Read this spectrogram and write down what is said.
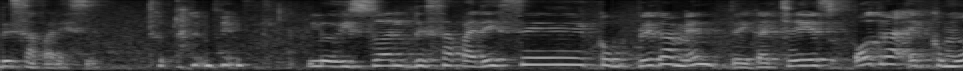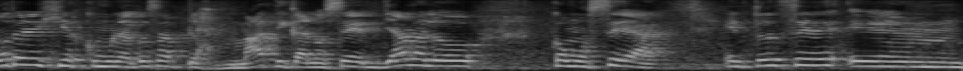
desaparece. Totalmente. Lo visual desaparece completamente, ¿cachai? Es otra, es como otra energía, es como una cosa plasmática, no sé, llámalo como sea. Entonces, eh,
